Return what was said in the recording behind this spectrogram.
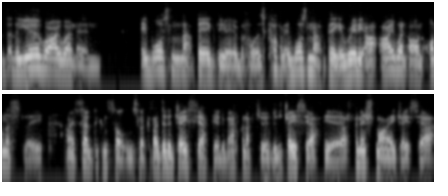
The, the, year where I went in, it wasn't that big the year before. There's a couple, it wasn't that big. It really, I, I went on honestly, and I said to consultants, look, because I did a JCF year, did F1, F2, did a JCF year. I finished my JCF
